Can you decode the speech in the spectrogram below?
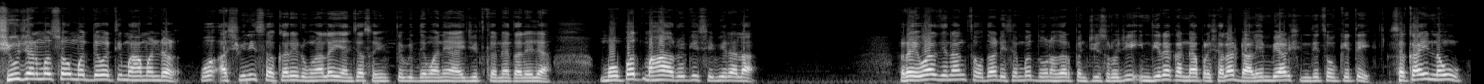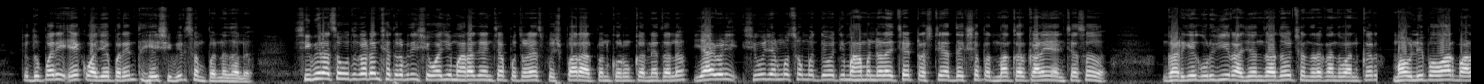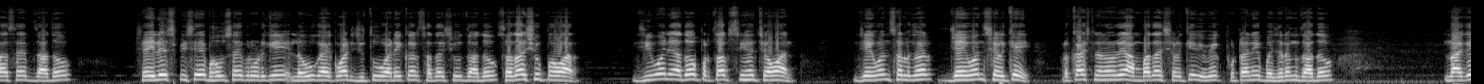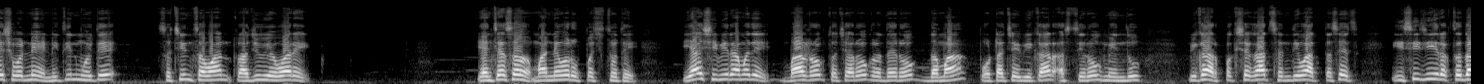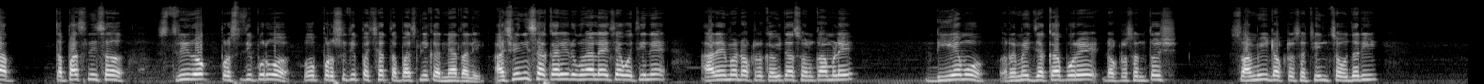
शिवजन्मोत्सव मध्यवर्ती महामंडळ व अश्विनी सहकारी रुग्णालय यांच्या संयुक्त विद्यमाने आयोजित करण्यात आलेल्या मोफत महाआरोग्य शिबिराला रविवार दिनांक चौदा डिसेंबर दोन हजार पंचवीस रोजी इंदिरा कन्या प्रशाला डाळिंबियाड शिंदे चौक येथे सकाळी नऊ ते दुपारी एक वाजेपर्यंत हे शिबिर संपन्न झालं. शिबिराचं उद्घाटन छत्रपती शिवाजी महाराज यांच्या पुतळ्यास पुष्पहार अर्पण करून करण्यात आलं. यावेळी शिवजन्मोत्सव मध्यवर्ती महामंडळाचे ट्रस्टी अध्यक्ष पद्माकर काळे यांच्यासह गाडगे गुरुजी राजन जाधव चंद्रकांत वानकर माऊली पवार बाळासाहेब जाधव शैलेश पिसे भाऊसाहेब रोडगे लहू गायकवाड जितू वाडेकर सदाशिव जाधव सदाशिव पवार जीवन यादव प्रतापसिंह चव्हाण जयवंत सलगर जयवंत शेळके प्रकाश ननवरे अंबादास शेळके विवेक फुटाणे बजरंग जाधव नागेश वडणे नितीन मोहिते सचिन चव्हाण राजू व्यवहारे यांच्यासह मान्यवर उपस्थित होते. या शिबिरामध्ये बालरोग त्वचारोग हृदयरोग दमा पोटाचे विकार अस्थिरोग मेंदू विकार पक्षघात संधिवात तसेच ई सी जी रक्तदाब तपासणीसह स्त्रीरोग प्रसूतीपूर्व व प्रसूतीपश्चात तपासणी करण्यात आली. अश्विनी सहकारी रुग्णालयाच्या वतीने R M O doctor Kavita Sonkamble D M O Ramesh Jakapure doctor Santosh Swami doctor Sachin Chaudhari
